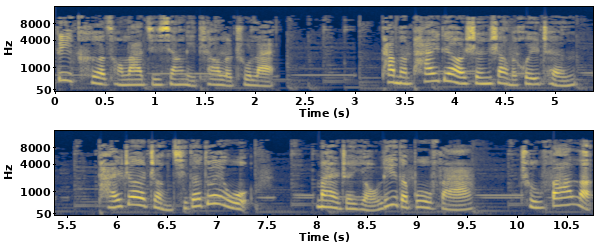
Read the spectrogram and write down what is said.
立刻从垃圾箱里跳了出来，他们拍掉身上的灰尘。排着整齐的队伍，迈着有力的步伐，出发了。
